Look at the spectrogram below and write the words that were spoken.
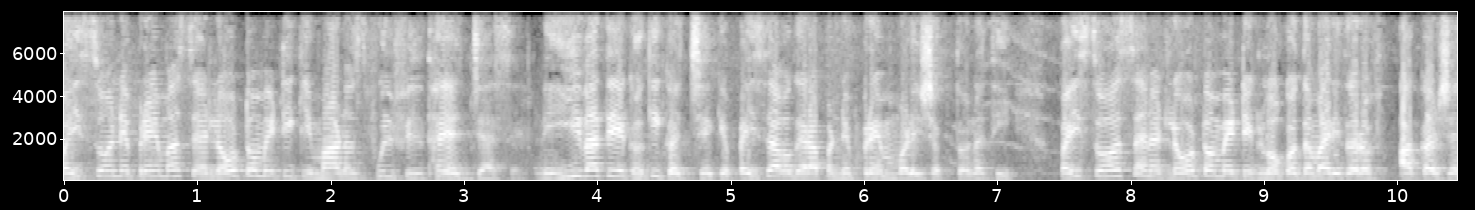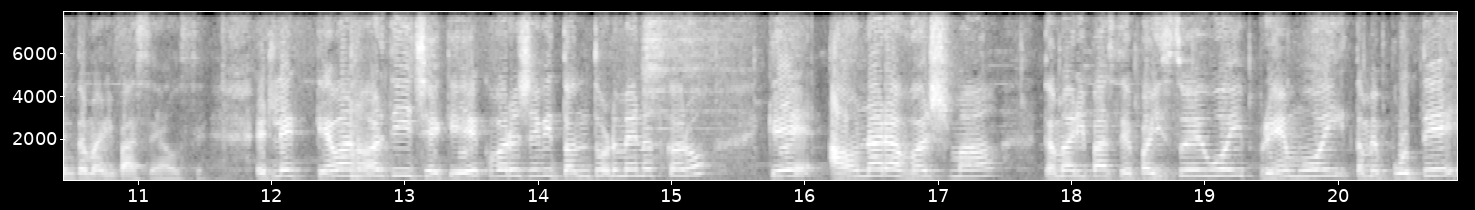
પૈસો અને પ્રેમ હશે એટલે ઓટોમેટિક એ માણસ ફૂલફિલ થઈ જ જશે. અને એ વાત એક હકીકત છે કે પૈસા વગર આપણને પ્રેમ મળી શકતો નથી. પૈસો હશે ને એટલે ઓટોમેટિક લોકો તમારી તરફ આકર્ષે ને તમારી પાસે આવશે. એટલે કહેવાનો અર્થ એ છે કે એક વર્ષ એવી તનતોડ મહેનત કરો કે આવનારા વર્ષમાં તમારી પાસે પૈસો હોય, પ્રેમ હોય, તમે પોતે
